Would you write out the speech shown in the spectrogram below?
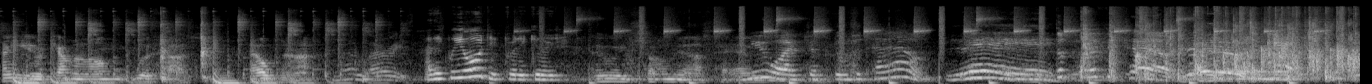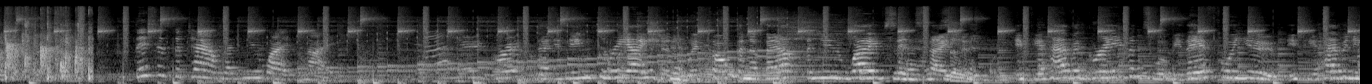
Thank you for coming along with us, helping us. No worries. I think we all did pretty good. Two weeks on the house. New Wave just built a town. Yay! The perfect town. This is the town that New Wave made. group that is in creation. We're talking about the new wave sensation. If you have a grievance, we'll be there for you. If you have any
